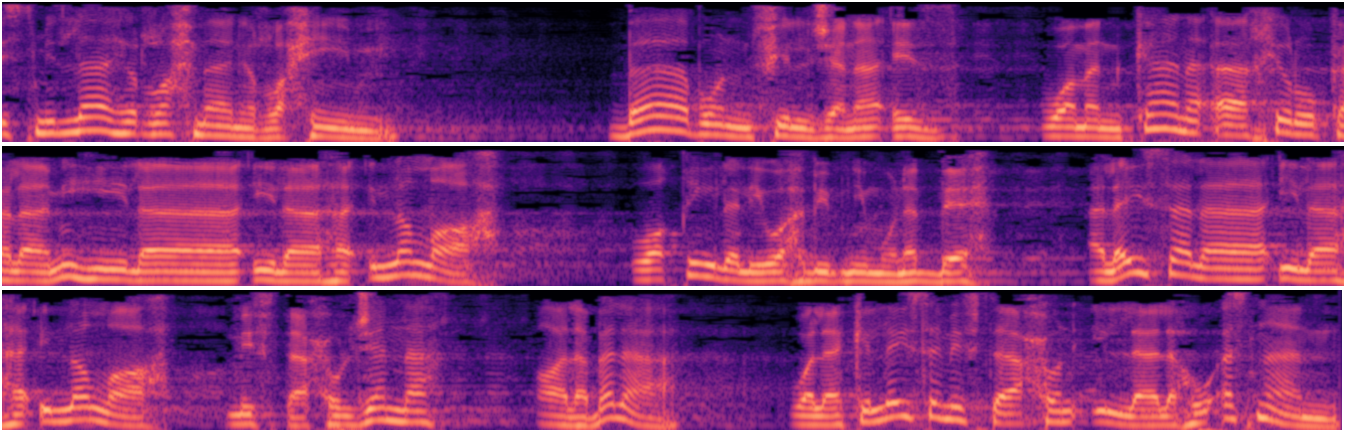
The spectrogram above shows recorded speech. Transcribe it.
بسم الله الرحمن الرحيم. باب في الجنائز ومن كان آخر كلامه لا إله إلا الله. وقيل لوهب بن منبه أليس لا إله إلا الله؟ مفتاح الجنة؟ قال بلى ولكن ليس مفتاح إلا له أسنان.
